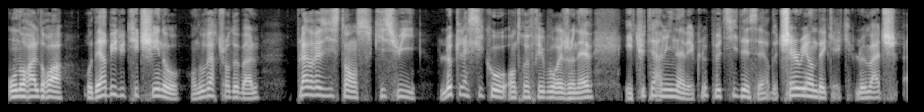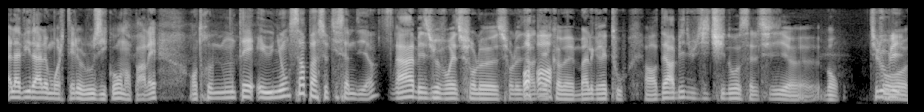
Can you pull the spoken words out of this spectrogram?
On aura le droit au derby du Ticino en ouverture de balle. Plat de résistance qui suit le classico entre Fribourg et Genève. Et tu termines avec le petit dessert de Cherry on the Cake, le match à la vida, à la muerte, le Lusico, on en parlait, entre Montaigne et Union. Sympa ce petit samedi. Hein Ah, mes yeux vont être sur le, sur le Oh, dernier oh. quand même, malgré tout. Alors, Derby du Ticino, celle-ci, euh, bon. Tu l'oublies. euh,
